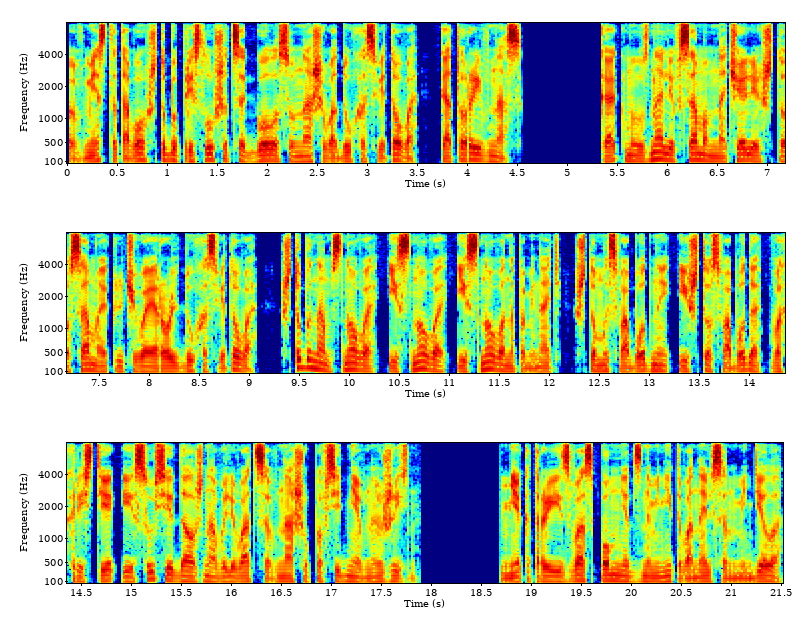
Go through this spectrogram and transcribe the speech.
Вместо того, чтобы прислушаться к голосу нашего Духа Святого, который в нас. Как мы узнали в самом начале, что самая ключевая роль Духа Святого, чтобы нам снова и снова и снова напоминать, что мы свободны и что свобода во Христе Иисусе должна выливаться в нашу повседневную жизнь. Некоторые из вас помнят знаменитого Нельсона Мендела,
